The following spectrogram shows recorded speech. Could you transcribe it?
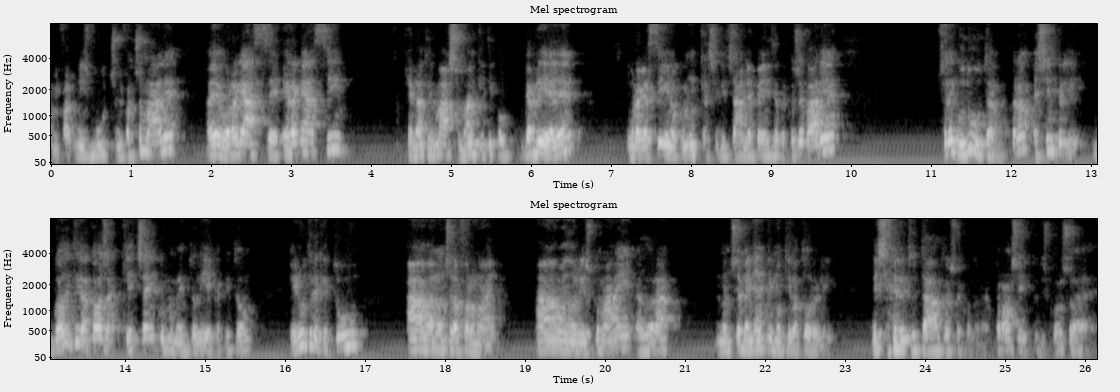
mi, fa, mi sbuccio, mi faccio male, avevo ragazze e ragazzi che è andato il massimo, anche tipo Gabriele, un ragazzino comunque a 16 anni appena iniziato cose varie, se l'è goduta, però è sempre lì. Goditi la cosa che c'è in quel momento lì, hai capito? È inutile che tu, ah ma non ce la farò mai, ah ma non riesco mai, allora non c'è neanche il motivatore lì. Lì serve tutt'altro secondo me. Però sì, il tuo discorso è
